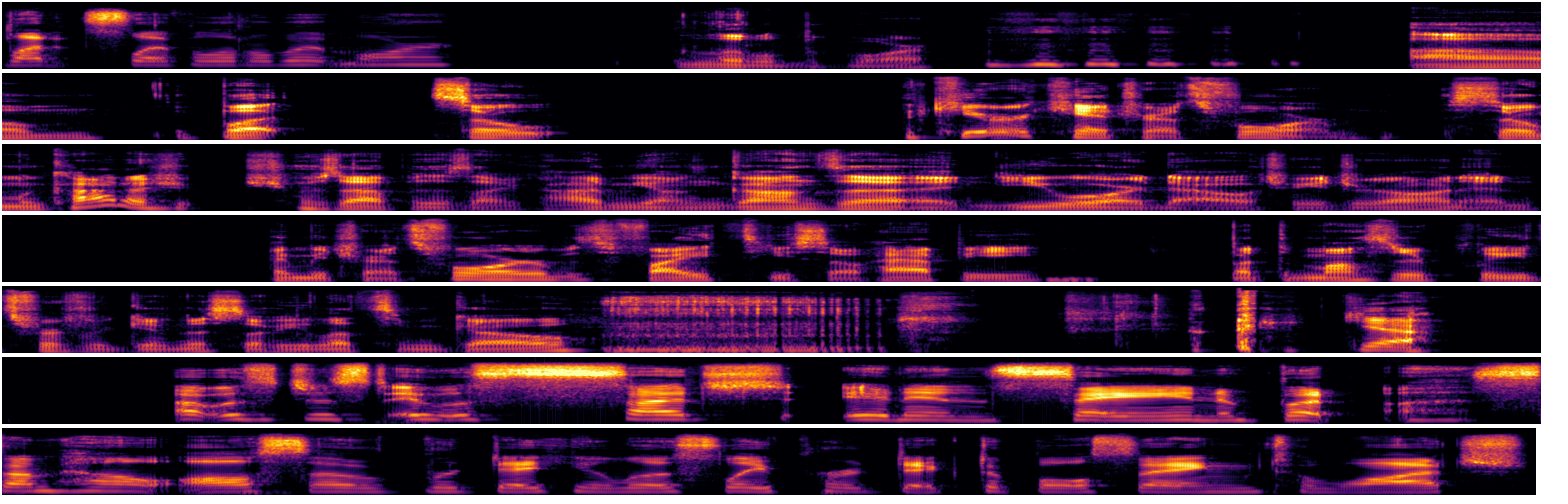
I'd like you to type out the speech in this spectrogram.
let it slip a little bit more. a little bit more. Um, but so Akira can't transform. So Mikado sh- shows up and is like, I'm young Gonza, and you are now Chadron. And Hemi transforms, fights, he's so happy. But the monster pleads for forgiveness, so he lets him go. yeah. That was just, it was such an insane, but uh, somehow also ridiculously predictable thing to watch.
